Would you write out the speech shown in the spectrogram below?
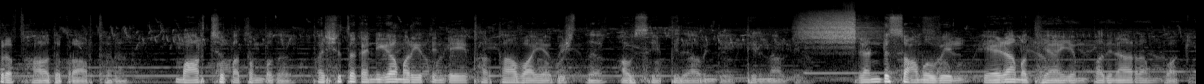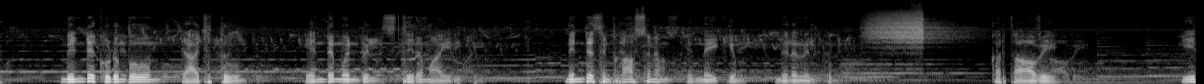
പ്രഭാത പ്രാർത്ഥന. മാർച്ച് പത്തൊമ്പത് പരിശുദ്ധ കന്യകാമറിയത്തിന്റെ ഭർത്താവായ വിശുദ്ധ ഔസേ പിതാവിന്റെ തിരുനാൾ ദിനം. രണ്ട് സാമുവിൽ ഏഴാം അധ്യായം പതിനാറാം വാക്യം. നിന്റെ കുടുംബവും രാജ്യത്വവും എന്റെ മുൻപിൽ സ്ഥിരമായിരിക്കും. നിന്റെ സിംഹാസനം എന്നേക്കും നിലനിൽക്കും. കർത്താവെ ഈ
